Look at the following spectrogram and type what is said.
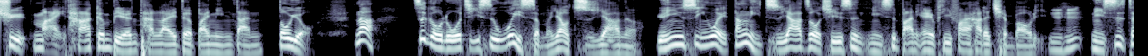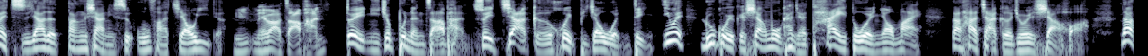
去买它跟别人谈来的白名单都有，那这个逻辑是为什么要质押呢？原因是因为当你质押之后，其实是你是把你 NFT 放在他的钱包里，嗯哼，你是在质押的当下你是无法交易的，嗯，没办法砸盘，对，你就不能砸盘，所以价格会比较稳定。因为如果有个项目看起来太多人要卖，那它的价格就会下滑。那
